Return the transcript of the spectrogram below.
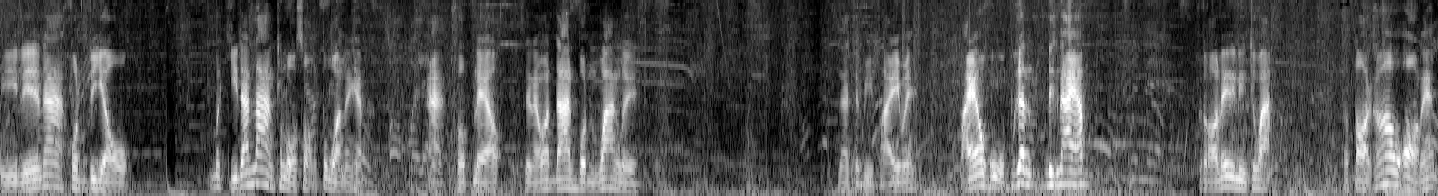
มีเลน่าคนเดียว เมื่อกี้ด้านล่างโผล่สองตัวนะครับ อะครบแล้วแสดงว่าด้านบนว่างเลย น่าจะมีไฟไหมไฟเอาโหเพื่อนดึงได้ครับ รอเล่นอีกหนึ่งจังหวะต่อต่อเข้าออกนะครับ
